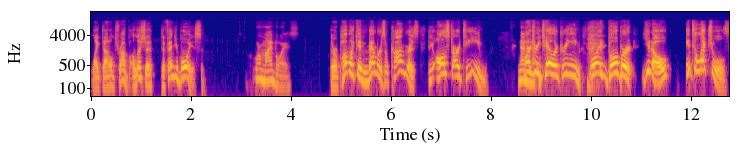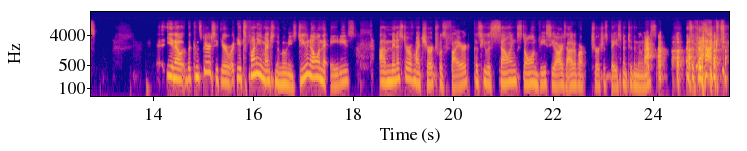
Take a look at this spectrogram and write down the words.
like Donald Trump. Alicia, defend your boys. Who are my boys? The Republican members of Congress, the all star team, No, no, Marjorie no. Taylor Greene, Lauren Boebert, you know, intellectuals. you know, the conspiracy theory. It's funny you mentioned the Moonies. Do you know in the 80s, a minister of my church was fired because he was selling stolen VCRs out of our church's basement to the Moonies? That's a fact.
